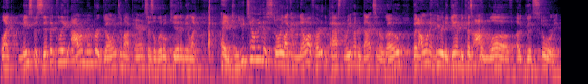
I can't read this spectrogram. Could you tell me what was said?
Like, me specifically, I remember going to my parents as a little kid and being like, hey, can you tell me this story? Like, I know I've heard it the past 300 nights in a row, but I want to hear it again because I love a good story.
